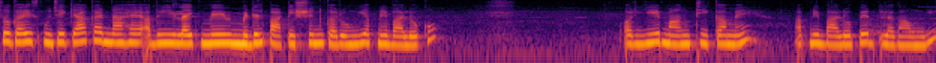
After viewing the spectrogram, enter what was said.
सो so गाइस मुझे क्या करना है? अभी लाइक like, मैं मिडिल पार्टीशन करूँगी अपने बालों को। और ये मांग टीका मैं अपने बालों पर लगाऊँगी।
